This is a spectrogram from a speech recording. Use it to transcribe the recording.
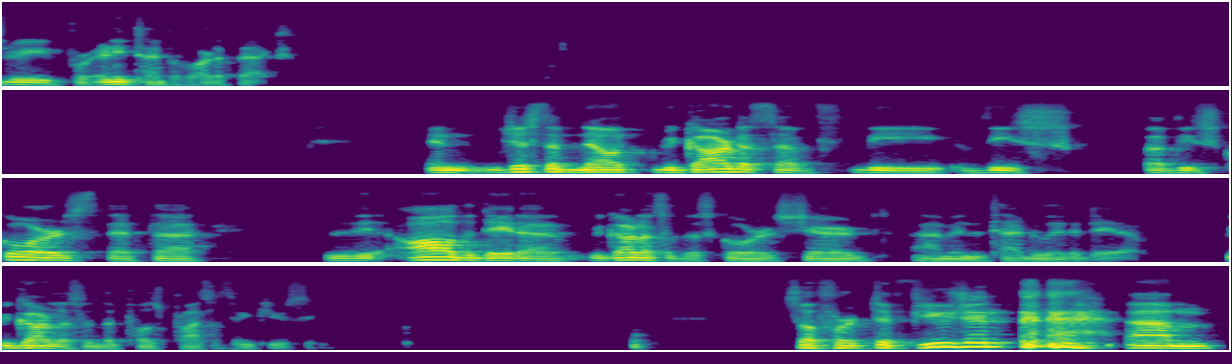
three for any type of artifact. And just of note, regardless of the these of these scores, that the, the all the data, regardless of the score, is shared um, in the tabulated data, regardless of the post-processing QC. So for diffusion, um,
